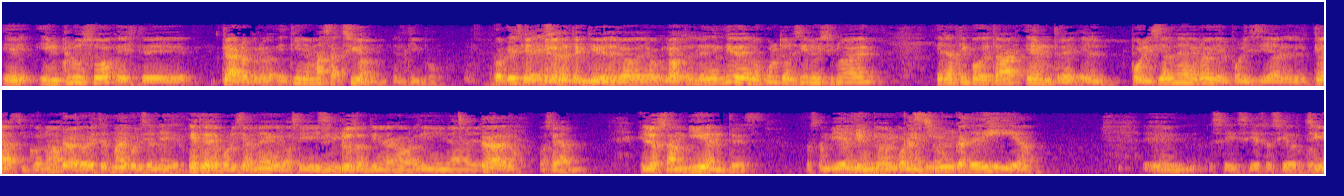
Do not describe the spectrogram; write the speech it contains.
Eh, incluso, este, claro, pero eh, tiene más acción el tipo. Porque es, que, es que los un- detectives de lo- de lo- los detectives del oculto del siglo XIX eran tipos que estaban entre el policial negro y el policial clásico, ¿no? Claro, este es más de policial negro. Este es de policial negro, así, Sí. incluso tiene la gabardina. Claro, O sea, los ambientes. los ambientes que ver con casi eso. nunca es de día. Eh, Eh, sí, sí, eso es cierto. Sí,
